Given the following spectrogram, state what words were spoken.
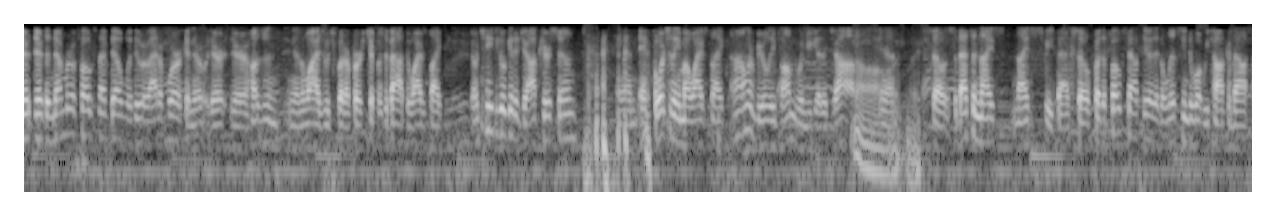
There, there's a number of folks I've dealt with who are out of work, and their their their husbands and the wives, which is what our first trip was about. The wife's like, "Don't you need to go get a job here soon?" and and fortunately, my wife's like, oh, "I'm gonna be really bummed when you get a job." Oh, and that's nice. so so that's a nice nice feedback. So for the folks out there that are listening to what we talk about,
